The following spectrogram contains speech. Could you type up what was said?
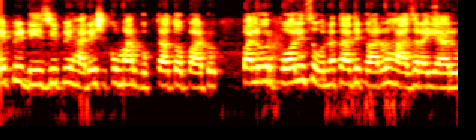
ఏపీ డీజీపీ హరీష్ కుమార్ గుప్తాతో పాటు పలువురు పోలీసు ఉన్నతాధికారులు హాజరయ్యారు.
